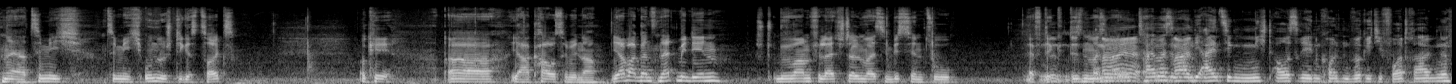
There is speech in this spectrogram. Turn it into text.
Naja, ziemlich, ziemlich unlustiges Zeugs. Okay, äh, ja, Chaos-Seminar. Ja, war ganz nett mit denen. Wir waren vielleicht stellenweise ein bisschen zu heftig. Die sind Nein. Teilweise nein. waren die einzigen, die nicht ausreden konnten, wirklich die Vortragenden.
